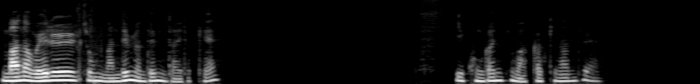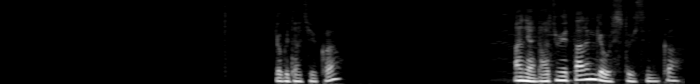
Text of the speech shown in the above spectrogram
만화 외를 좀 만들면 됩니다. 이렇게. 이 공간이 좀 아깝긴 한데 여기다 지을까요? 아니야 나중에 다른 게 올 수도 있으니까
